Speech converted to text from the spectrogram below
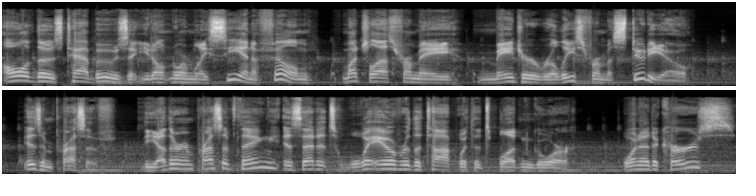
all of those taboos that you don't normally see in a film, much less from a major release from a studio, is impressive. The other impressive thing is that it's way over the top with its blood and gore. When it occurs,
